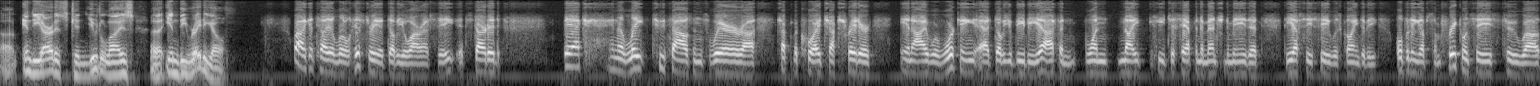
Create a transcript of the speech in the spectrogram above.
uh, indie artists can utilize uh, indie radio. Well, I can tell you a little history of WRFZ. It started back in the late 2000s where uh, Chuck McCoy, Chuck Schrader, and I were working at WBBF, and one night he just happened to mention to me that the FCC was going to be opening up some frequencies to uh,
